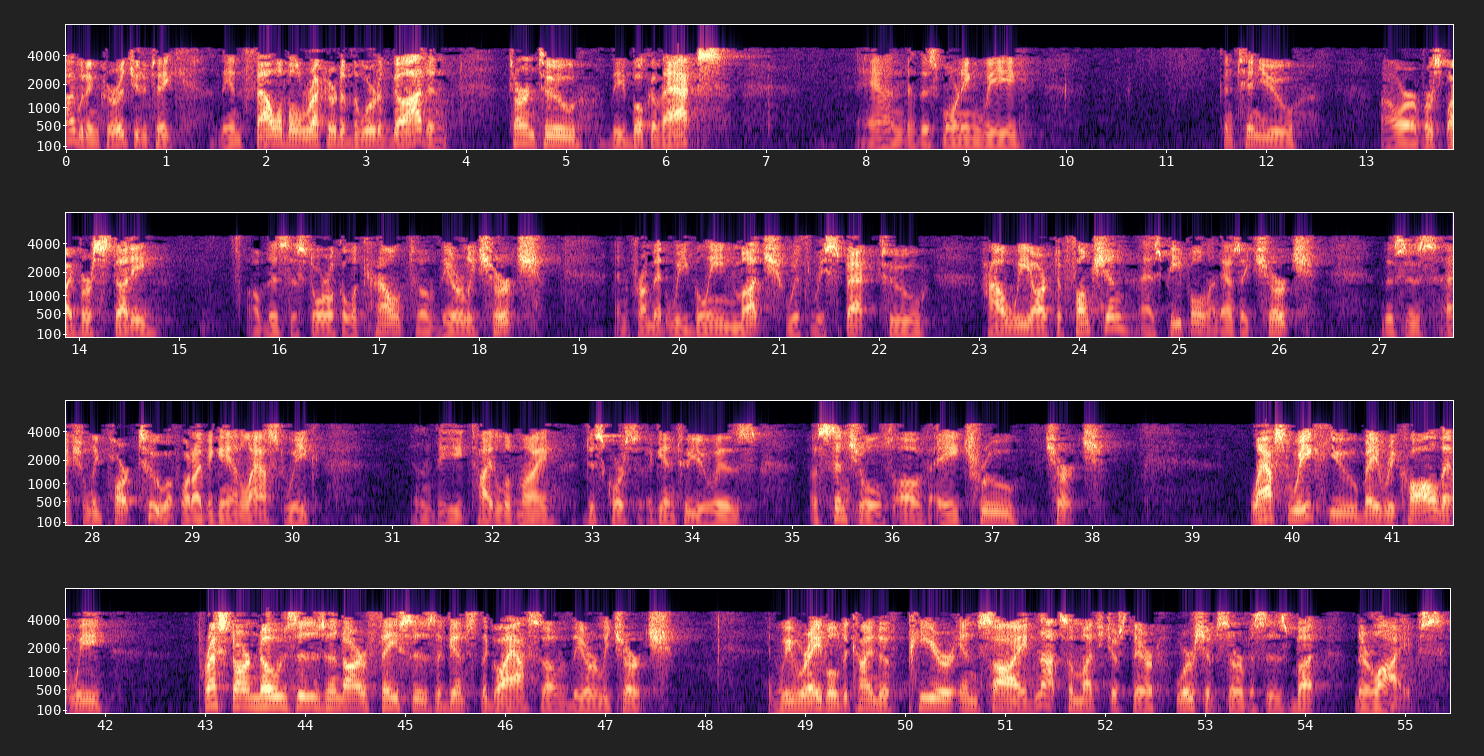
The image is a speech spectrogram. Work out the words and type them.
I would encourage you to take the infallible record of the Word of God and turn to the book of Acts. And this morning we continue our verse by verse study of this historical account of the early church. And from it we glean much with respect to how we are to function as people and as a church. This is actually part two of what I began last week. And the title of my discourse again to you is Essentials of a True Church. Last week, you may recall that we pressed our noses and our faces against the glass of the early church. And we were able to kind of peer inside, not so much just their worship services, but their lives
